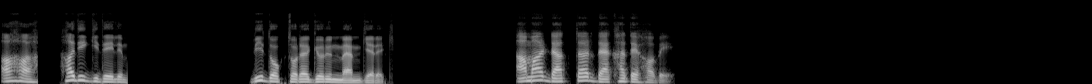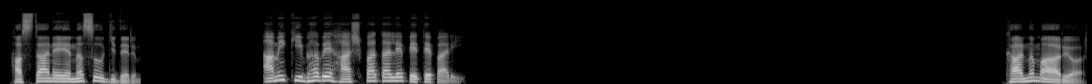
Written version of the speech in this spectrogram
Aha, hadi gidelim. Bir doktora görünmem gerek. আমার ডাক্তার দেখাতে হবে Hastaneye nasıl giderim? আমি কিভাবে হাসপাতালে পেতে পারি Karnım ağrıyor.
